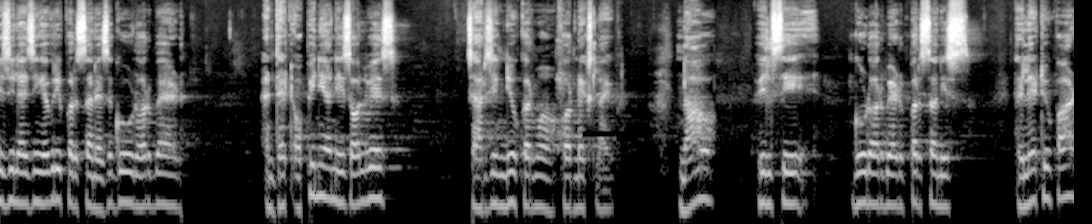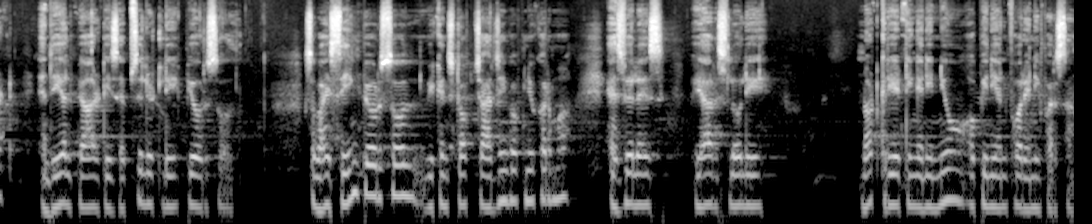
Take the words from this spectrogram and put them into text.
visualizing every person as a good or bad. And that opinion is always charging new karma for next life. Now we'll see good or bad person is relative part and real part is absolutely pure soul. So by seeing pure soul, we can stop charging of new karma as well as we are slowly not creating any new opinion for any person.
